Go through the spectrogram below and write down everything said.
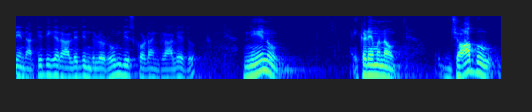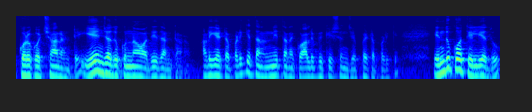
నేను అతిథిగా రాలేదు ఇందులో రూమ్ తీసుకోవడానికి రాలేదు. నేను ఇక్కడేమన్నా జాబ్ కొరకు వచ్చానంటే ఏం చదువుకున్నావు? అది ఇది అంటారు. అడిగేటప్పటికి తనని తన క్వాలిఫికేషన్ చెప్పేటప్పటికి ఎందుకో తెలియదు.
